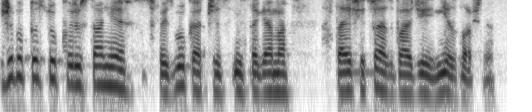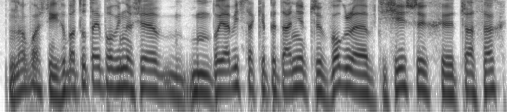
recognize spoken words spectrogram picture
że po prostu korzystanie z Facebooka czy z Instagrama staje się coraz bardziej nieznośne. No właśnie, chyba tutaj powinno się pojawić takie pytanie, czy w ogóle w dzisiejszych czasach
